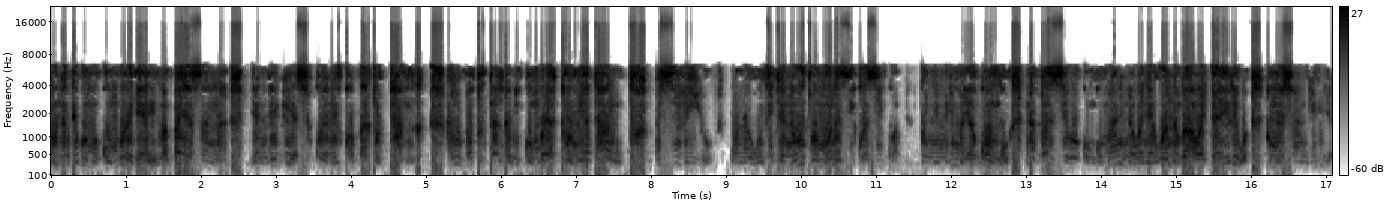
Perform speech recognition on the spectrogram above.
wanapigwa makombora ya mabaya sana ya ndege ya siku yanaitwa battle tank. Hayo battle tank ni kombora ya tu ya tano misiri hiyo, vijana watu wamo wanazikwa zikwa kwenye milima ya Kongo, na basi ya wakongomani na wanyarwanda ambao hawajaelewa tunashangilia.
